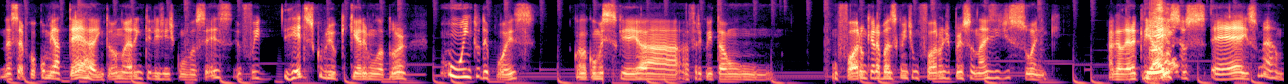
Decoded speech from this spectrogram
nessa época eu comia terra, então eu não era inteligente como vocês. Eu fui redescobrir o que era emulador muito depois, quando eu comecei a, a frequentar um, um fórum que era basicamente um fórum de personagens de Sonic. A galera criava seus. É, isso mesmo.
